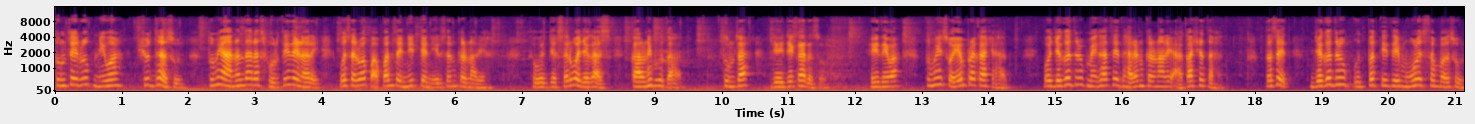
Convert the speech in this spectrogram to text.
तुमचे रूप निवळ शुद्ध असून तुम्ही आनंदाला स्फूर्ती देणारे व सर्व पापांचे नित्य निरसन करणारे आहात. व ज सर्व जगास कारणीभूत आहात. तुमचा जय जयकार असो. हे देवा तुम्ही स्वयंप्रकाश आहात व जगद्रूप मेघाचे धारण करणारे आकाशच आहात. तसेच जगद्रूप उत्पत्तीचे मूळ स्तंभ असून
